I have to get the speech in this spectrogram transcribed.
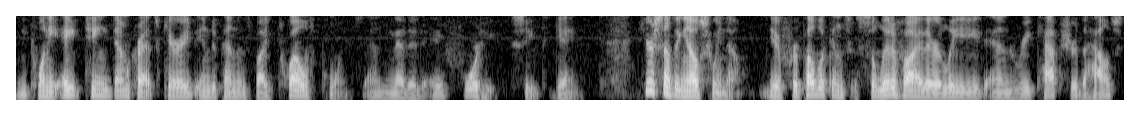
In 2018, Democrats carried independents by 12 points and netted a 40 seat gain. Here's something else we know. If Republicans solidify their lead and recapture the House,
